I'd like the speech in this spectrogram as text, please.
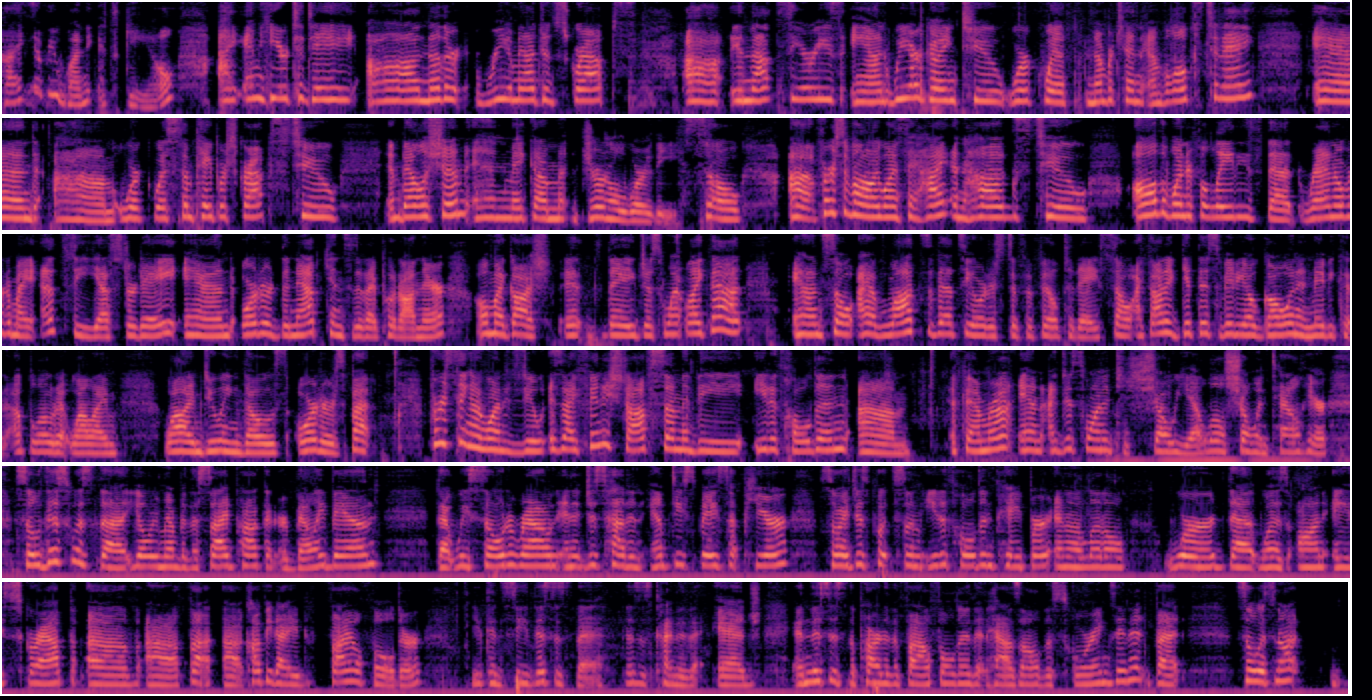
Hi everyone, it's Gayle. I am here today on another Reimagined Scraps uh, in that series and we are going to work with number 10 envelopes today and um, work with some paper scraps to embellish them and make them journal worthy. So uh, first of all, I want to say hi and hugs to all the wonderful ladies that ran over to my Etsy yesterday and ordered the napkins that I put on there. Oh my gosh, it, they just went like that. And so I have lots of Etsy orders to fulfill today. So I thought I'd get this video going and maybe could upload it while I'm while I'm doing those orders. But first thing I wanted to do is I finished off some of the Edith Holden um, ephemera and I just wanted to show you a little show and tell here. So this was the, you'll remember the side pocket or belly band that we sewed around and it just had an empty space up here. So I just put some Edith Holden paper and a little word that was on a scrap of uh, uh, coffee dyed file folder. You can see this is the this is kind of the edge and this is the part of the file folder that has all the scorings in it but so it's not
